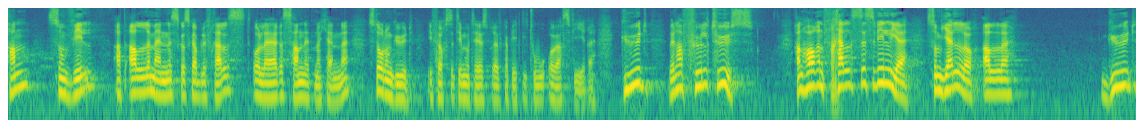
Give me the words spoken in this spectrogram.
Han som vil at alle mennesker skal bli frelst og lære sannheten å kjenne, står det om Gud i 1. Timoteus brev kapittel 2 og vers 4. Gud vil ha fullt hus. Han har en frelsesvilje som gjelder alle. Gud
